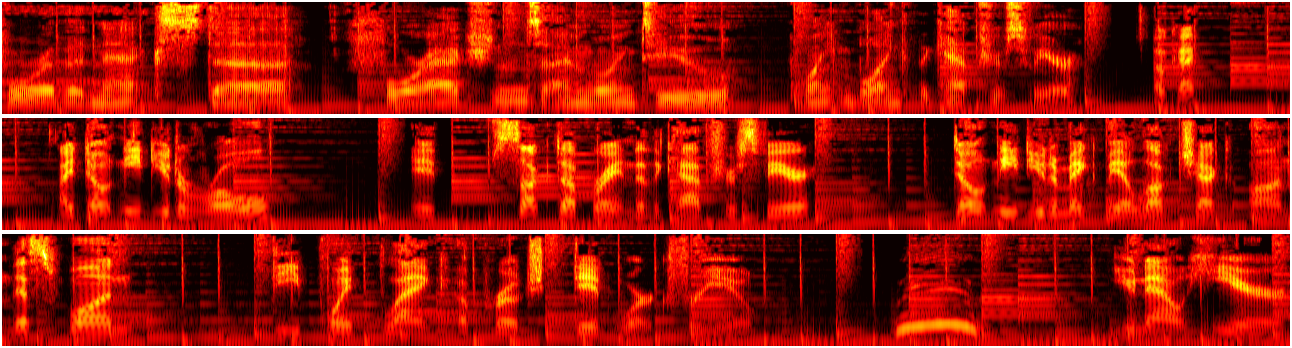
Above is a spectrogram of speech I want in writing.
for the next uh, four actions, I'm going to point blank the capture sphere. Okay. I don't need you to roll. It sucked up right into the capture sphere. Don't need you to make me a luck check on this one. The point blank approach did work for you. Woo! You now hear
